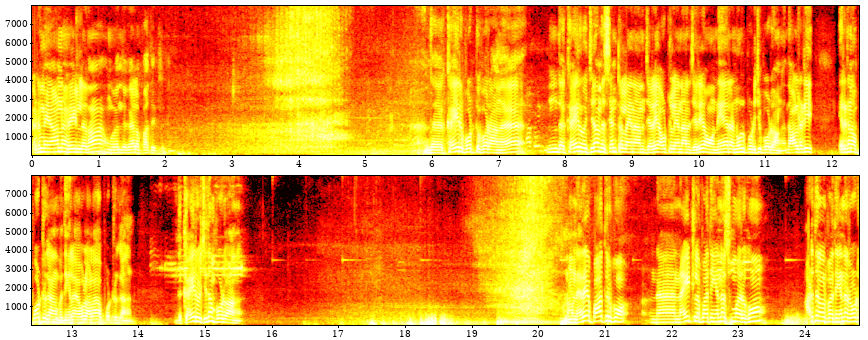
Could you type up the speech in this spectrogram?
கடுமையான வெயிலில் தான் அவங்க வந்து வேலை பார்த்துட்டு இருக்காங்க. இந்த கயிறு போட்டு போகிறாங்க இந்த கயிறு வச்சு தான் அந்த சென்ட்ரல் லைனாலும் சரி அவுட்டர் லைனாலும் சரி அவங்க நேராக நூல் பிடிச்சி போடுவாங்க. இந்த ஆல்ரெடி ஏற்கனவே போட்டிருக்காங்க பார்த்தீங்களா எவ்வளோ அழகாக போட்டிருக்காங்க இந்த கயிறு வச்சு தான் போடுவாங்க. நம்ம நிறைய பார்த்துருப்போம். நைட்டில் பார்த்தீங்கன்னா சும்மா இருக்கும். அடுத்த நாள் பார்த்தீங்கன்னா ரோடு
